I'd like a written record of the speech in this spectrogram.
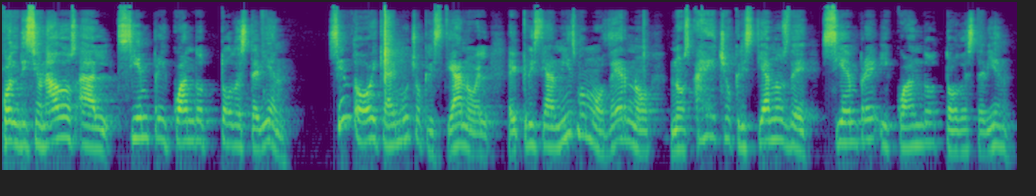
condicionados al siempre y cuando todo esté bien. Siento hoy que hay mucho cristiano, el, cristianismo moderno nos ha hecho cristianos de siempre y cuando todo esté bien.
